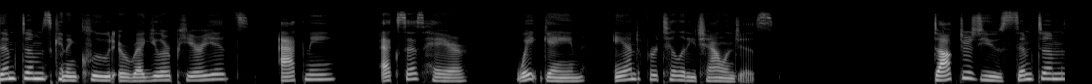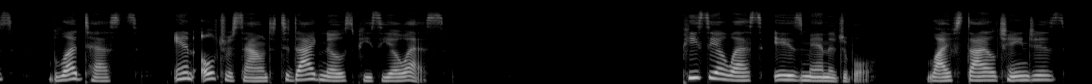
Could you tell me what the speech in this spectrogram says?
Symptoms can include irregular periods, acne, excess hair, weight gain, and fertility challenges. Doctors use symptoms, blood tests, and ultrasound to diagnose PCOS. PCOS is manageable. Lifestyle changes,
